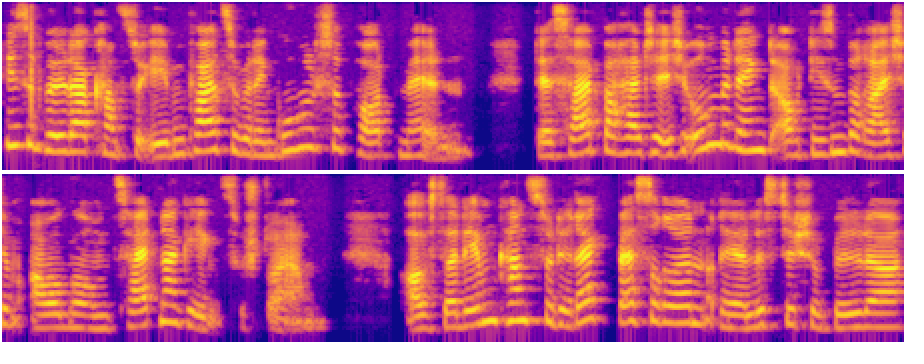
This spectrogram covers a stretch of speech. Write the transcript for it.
Diese Bilder kannst du ebenfalls über den Google Support melden. Deshalb behalte ich unbedingt auch diesen Bereich im Auge, um zeitnah gegenzusteuern. Außerdem kannst du direkt bessere, realistische Bilder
